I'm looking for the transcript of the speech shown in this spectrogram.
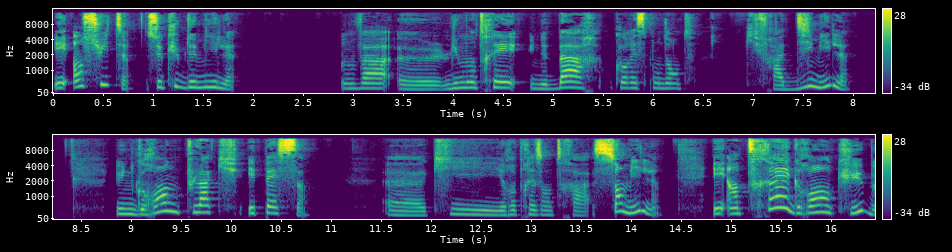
Et ensuite, ce cube de 1000, on va euh, lui montrer une barre correspondante qui fera 10 000, une grande plaque épaisse euh, qui représentera 100 000, et un très grand cube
